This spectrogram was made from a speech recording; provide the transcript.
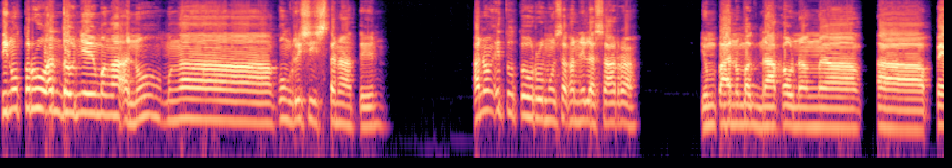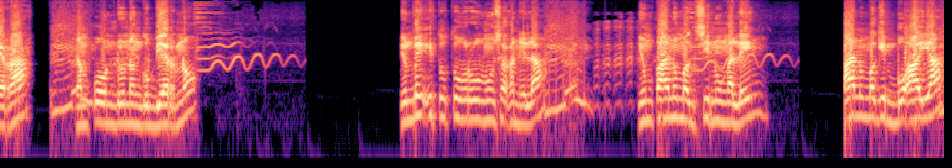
tinuturuan daw niya yung mga ano, mga kongresista natin. Anong ituturo mo sa kanila, Sarah? Yung paano magnakaw ng ah, ah, pera ng pondo ng gobyerno? Yun ba ituturo mo sa kanila? Yung paano magsinungaling? Paano maging buaya?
